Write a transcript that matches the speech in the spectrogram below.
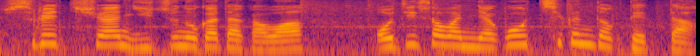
술에 취한 이준호가 다가와 어디서 왔냐고 치근덕댔다.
